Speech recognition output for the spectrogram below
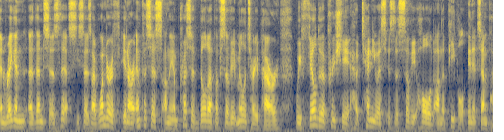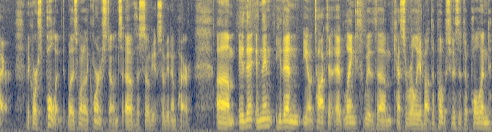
and Reagan uh, then says this He says, I wonder if, in our emphasis on the impressive buildup of Soviet military power, we failed to appreciate how tenuous is the Soviet hold on the people in its empire. And of course, Poland was one of the cornerstones of the Soviet Soviet empire. Um, and, then, and, then, he then you know talked at, length with um, about the Pope's visit to Poland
